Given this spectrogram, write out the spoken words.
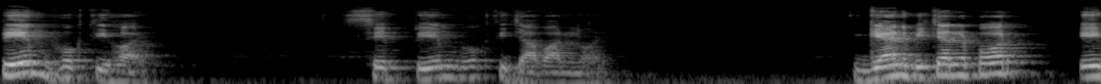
প্রেম ভক্তি হয়। সে প্রেম ভক্তি যাবার নয়। জ্ঞান বিচারের পর এই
